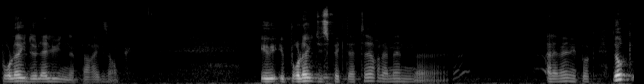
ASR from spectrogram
pour l'œil de la Lune, par exemple. Et, pour l'œil du spectateur euh, à la même époque. Donc,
